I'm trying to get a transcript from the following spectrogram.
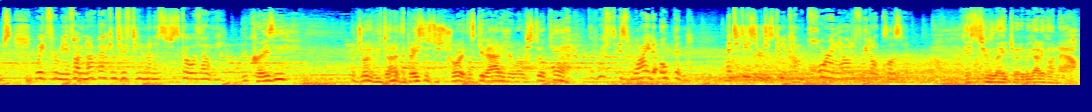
Back to the subs. Wait for me. If I'm not back in 15 minutes, just go without me. You crazy? Look, Jodie, we've done it. The base is destroyed. Let's get out of here while we still can. The rift is wide open. Entities are just gonna come pouring out if we don't close it. Okay, it's too late, Jodie. We gotta go now.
